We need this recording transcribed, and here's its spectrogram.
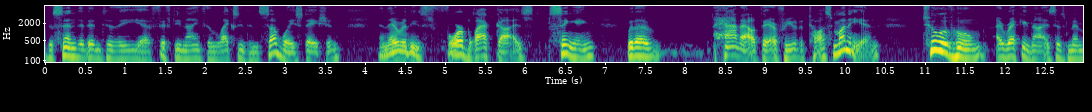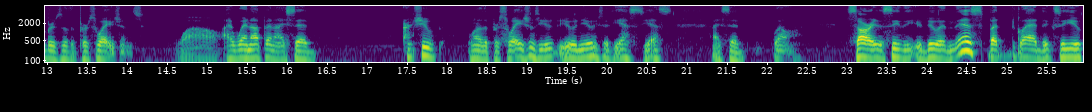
descended into the uh, 59th and Lexington subway station, and there were these four black guys singing with a hat out there for you to toss money in, two of whom I recognized as members of the Persuasions. Wow. I went up and I said, Aren't you one of the persuasions, you, you and you? He said, Yes, yes. I said, Well, sorry to see that you're doing this, but glad to see you.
